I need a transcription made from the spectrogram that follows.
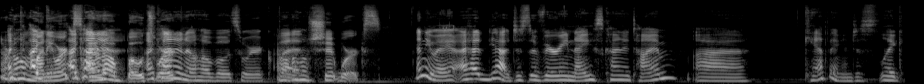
I don't know how money works. I, don't know how boats I work. kind of know how boats work, I don't know how shit works. anyway, I had yeah, just a very nice kind of time uh, camping and just like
